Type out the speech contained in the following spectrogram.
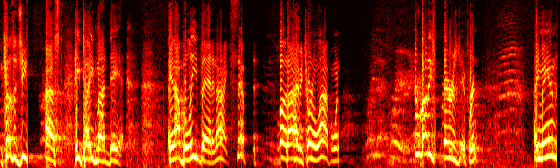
Because of Jesus Christ, He paid my debt. And I believe that, and I accept that blood I have eternal life. And when everybody's prayer is different. Amen.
